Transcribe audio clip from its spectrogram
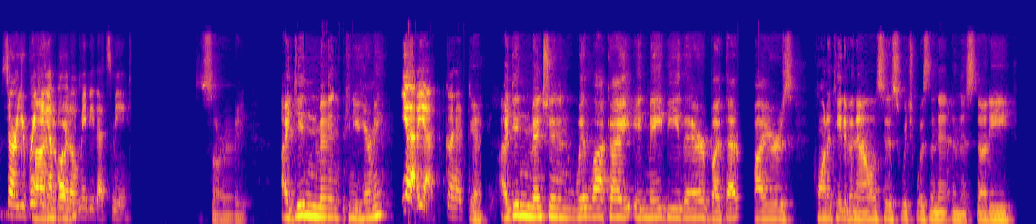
sorry, you're breaking Uh, up a little, maybe that's me. Sorry, I didn't mention. Can you hear me? Yeah, yeah, go ahead. Yeah, I didn't mention Whitlockite. It may be there, but that requires quantitative analysis, which was the net in the study.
